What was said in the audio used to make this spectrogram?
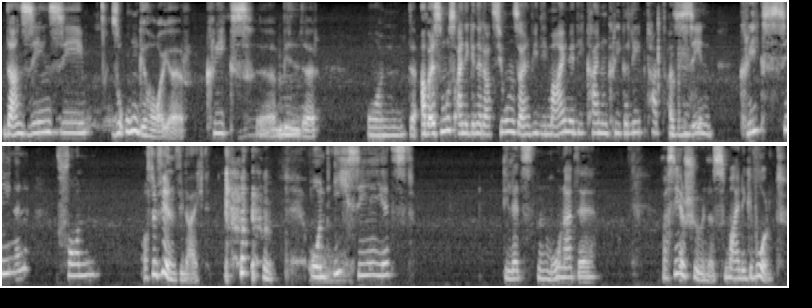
dann sehen sie so ungeheuer Kriegsbilder. Äh, mhm. Und, äh, aber es muss eine Generation sein, wie die meine, die keinen Krieg erlebt hat. Also okay. sie sehen Kriegsszenen von, aus dem Film vielleicht. Und ich sehe jetzt die letzten Monate was sehr Schönes, meine Geburt.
